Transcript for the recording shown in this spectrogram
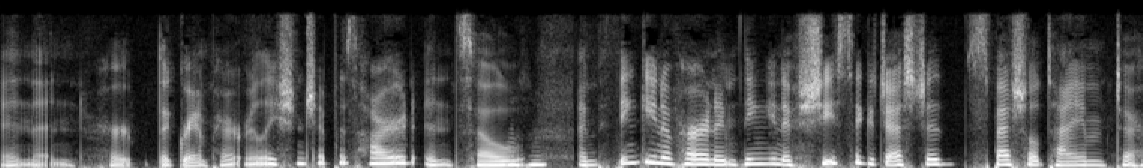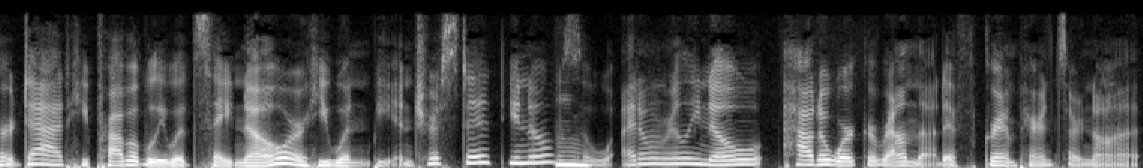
and then her the grandparent relationship is hard. And so mm-hmm. I'm thinking of her, and I'm thinking if she suggested special time to her dad, he probably would say no, or he wouldn't be interested. You know. Mm. So I don't really know how to work around that if grandparents are not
